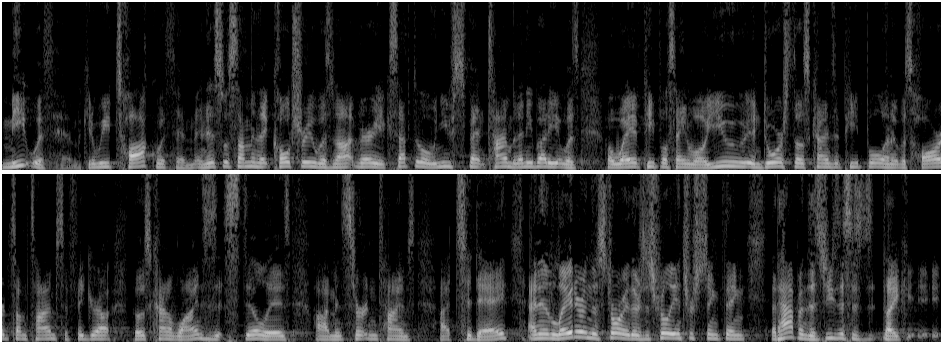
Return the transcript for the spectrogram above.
meet with him? Can we talk with him? And this was something that culturally was not very acceptable. When you spent time with anybody, it was a way of people saying, Well, you endorse those kinds of people. And it was hard sometimes to figure out those kind of lines, as it still is um, in certain times uh, today. And then later in the story, there's this really interesting thing that happens as Jesus is like,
